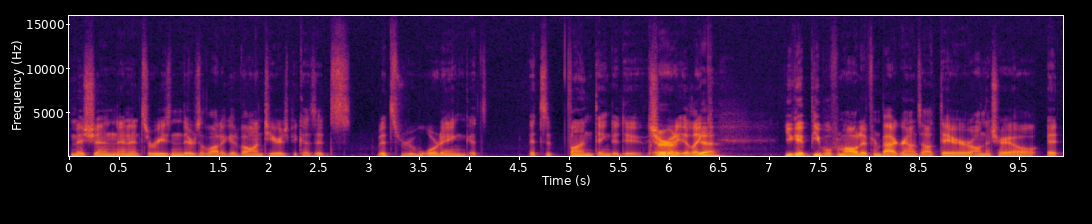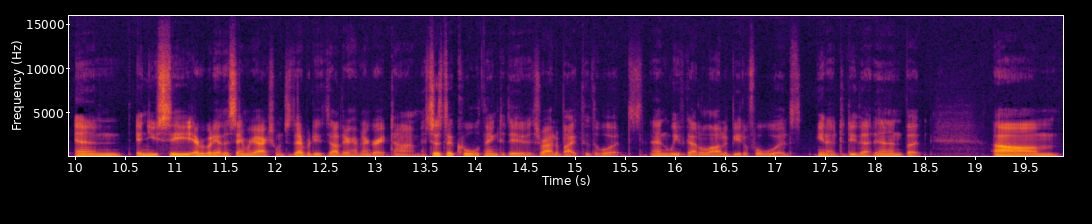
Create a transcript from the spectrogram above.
mission and it's a reason there's a lot of good volunteers because it's it's rewarding. It's it's a fun thing to do. Sure. Everybody- like yeah. You get people from all different backgrounds out there on the trail and and you see everybody have the same reaction which is everybody's out there having a great time. It's just a cool thing to do is ride a bike through the woods. And we've got a lot of beautiful woods you know to do that in. But um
